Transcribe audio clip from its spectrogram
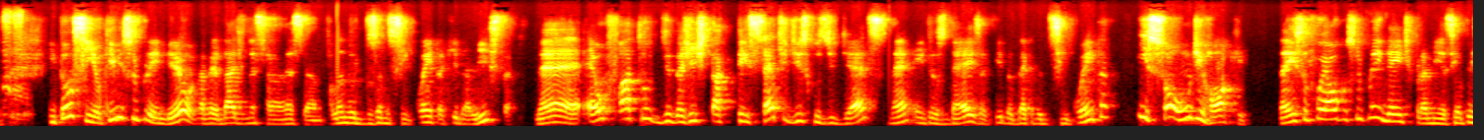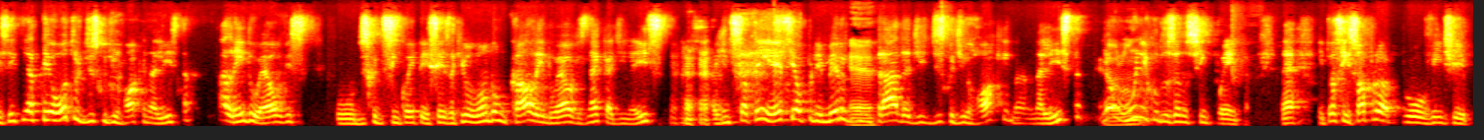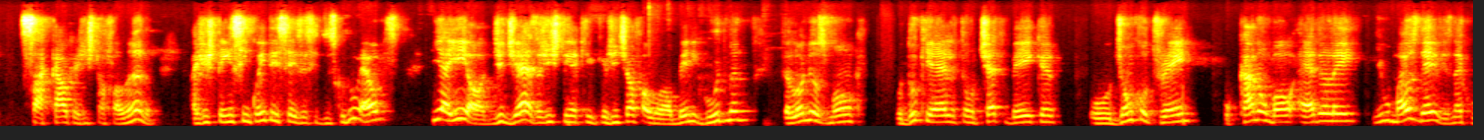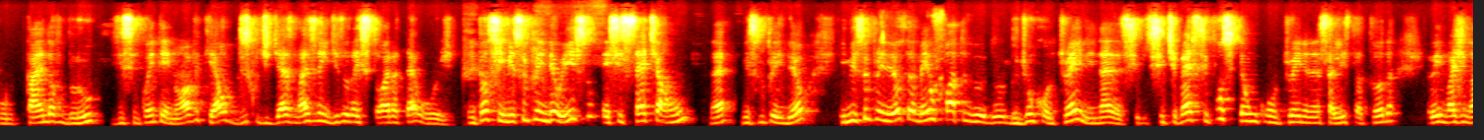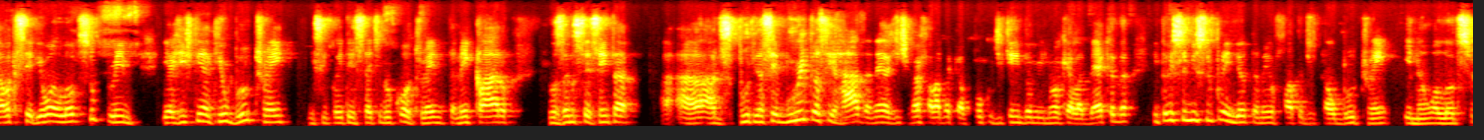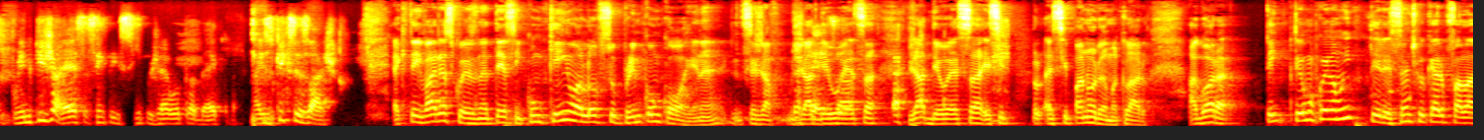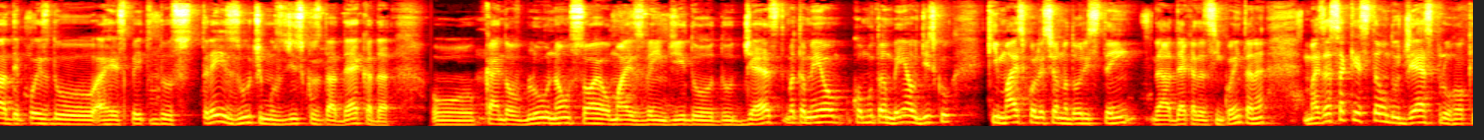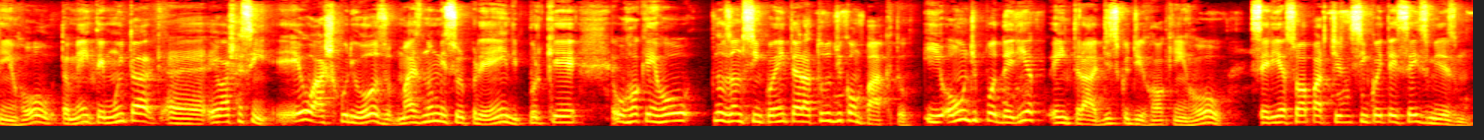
Então, assim, o que me surpreendeu, na verdade, nessa, nessa falando dos anos 50 aqui da lista, né, é o fato de da gente tá, ter sete discos de jazz, né, entre os dez aqui da década de 50, e só um de rock. Né, isso foi algo surpreendente para mim. Assim, eu pensei que ia ter outro disco de rock na lista, além do Elvis o disco de 56 aqui, o London Calling do Elvis, né, Cadinho? É isso? A gente só tem esse, é o primeiro é. entrada de disco de rock na, na lista, e é, é o único dos anos 50. Né? Então, assim, só para o ouvinte sacar o que a gente está falando, a gente tem em 56 esse disco do Elvis, e aí, ó, de jazz, a gente tem aqui, que a gente já falou, o Benny Goodman, Thelonious Monk, o Duke Ellington, o Chet Baker, o John Coltrane, o Cannonball Adderley e o Miles Davis, né, com Kind of Blue de 59, que é o disco de jazz mais vendido da história até hoje. Então, assim, me surpreendeu isso, esse 7 a 1 né, me surpreendeu, e me surpreendeu também o fato do, do, do John Coltrane, né, se, se, tivesse, se fosse ter um Coltrane nessa lista toda, eu imaginava que seria o A Love Supreme, e a gente tem aqui o Blue Train, em 57 do Coltrane, também, claro, nos anos 60 a, a, disputa ia ser muito acirrada, né? A gente vai falar daqui a pouco de quem dominou aquela década. Então isso me surpreendeu também o fato de estar o Blue Train e não a Love Supreme, que já é 65, já é outra década. Mas o que, que vocês acham? É que tem várias coisas, né? Tem assim, com quem o Love Supreme concorre, né? Você já, já é, deu essa, já deu essa, esse, esse panorama, claro. Agora, tem, tem uma coisa muito interessante que eu quero falar depois do a respeito dos três últimos discos da década. O Kind of Blue não só é o mais vendido do jazz, mas também é o, como também é o disco que mais colecionadores têm da década de 50, né? Mas essa questão do jazz pro rock and roll também tem muita. É, eu acho que assim, eu acho curioso, mas não me surpreende porque o rock and roll nos anos 50 era tudo de compacto. E onde poderia entrar disco de rock and roll seria só a partir de 56 mesmo.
